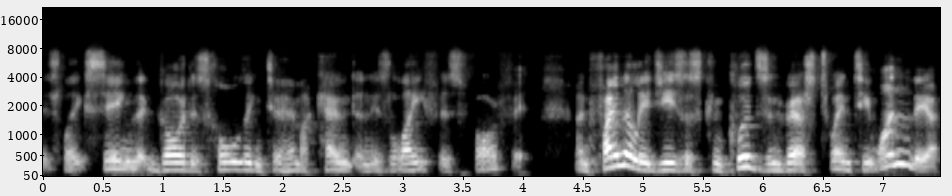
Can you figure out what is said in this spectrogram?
It's like saying that God is holding to him account and his life is forfeit. And finally, Jesus concludes in verse 21 there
